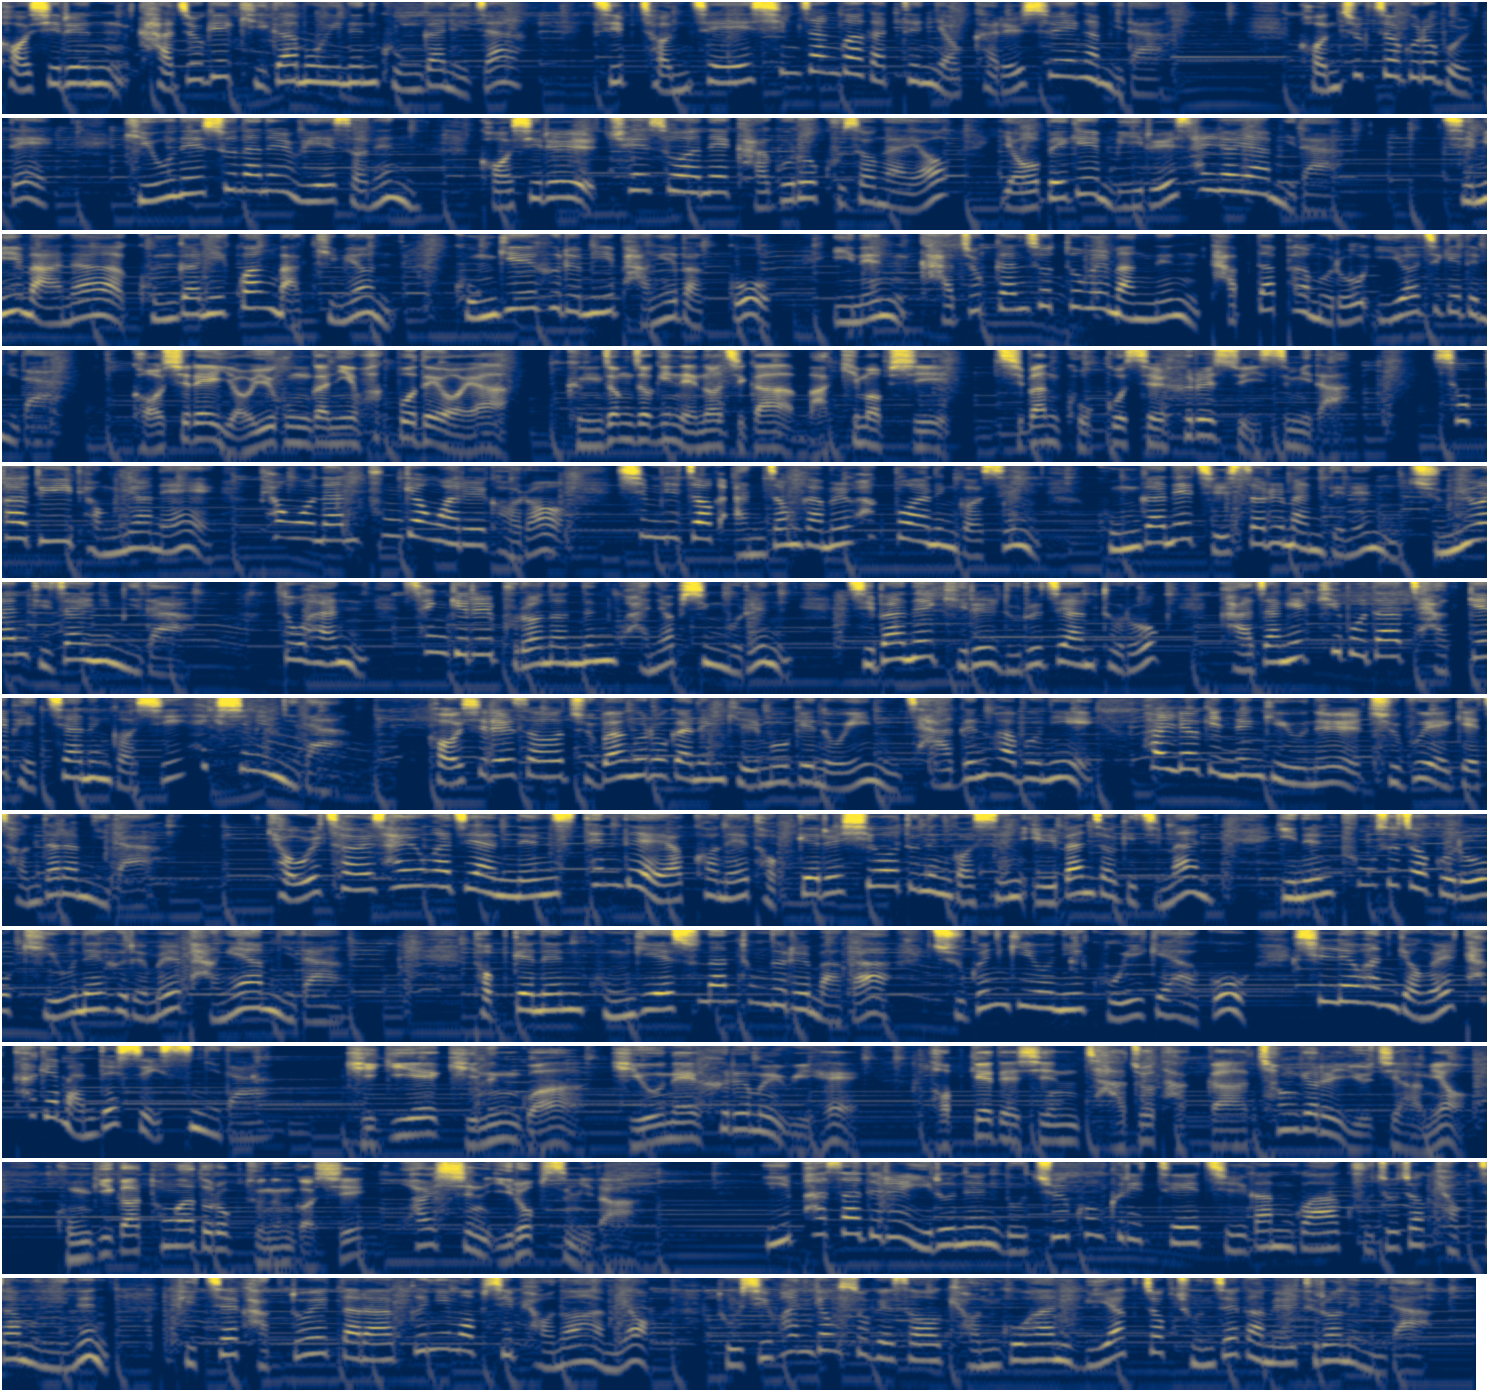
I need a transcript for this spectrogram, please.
거실은 가족의 기가 모이는 공간이자 집 전체의 심장과 같은 역할을 수행합니다. 건축적으로 볼 때 기운의 순환을 위해서는 거실을 최소한의 가구로 구성하여 여백의 미를 살려야 합니다. 짐이 많아 공간이 꽉 막히면 공기의 흐름이 방해받고 이는 가족 간 소통을 막는 답답함으로 이어지게 됩니다. 거실의 여유 공간이 확보되어야 긍정적인 에너지가 막힘없이 집안 곳곳을 흐를 수 있습니다. 소파 뒤 벽면에 평온한 풍경화를 걸어 심리적 안정감을 확보하는 것은 공간의 질서를 만드는 중요한 디자인입니다. 또한 생기를 불어넣는 관엽식물은 집안의 기를 누르지 않도록 가장의 키보다 작게 배치하는 것이 핵심입니다. 거실에서 주방으로 가는 길목에 놓인 작은 화분이 활력 있는 기운을 주부에게 전달합니다. 겨울철 사용하지 않는 스탠드 에어컨에 덮개를 씌워두는 것은 일반적이지만 이는 풍수적으로 기운의 흐름을 방해합니다. 덮개는 공기의 순환 통로를 막아 죽은 기운이 고이게 하고 실내 환경을 탁하게 만들 수 있습니다. 기기의 기능과 기운의 흐름을 위해 덮개 대신 자주 닦아 청결을 유지하며 공기가 통하도록 두는 것이 훨씬 이롭습니다. 이 파사드를 이루는 노출 콘크리트의 질감과 구조적 격자 무늬는 빛의 각도에 따라 끊임없이 변화하며 도시 환경 속에서 견고한 미학적 존재감을 드러냅니다.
